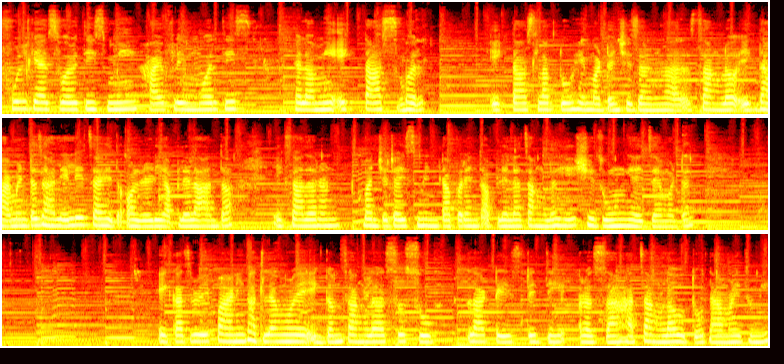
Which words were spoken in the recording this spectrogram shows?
फुल गॅसवरतीच मी हाय फ्लेमवरतीच ह्याला मी एक तासभर एक तास लागतो हे मटण शिजवण्याला चांगलं एक दहा मिनटं झालेलेच आहेत ऑलरेडी आपल्याला आता. एक साधारण पंचेचाळीस मिनटापर्यंत आपल्याला चांगलं हे शिजवून घ्यायचं आहे मटण. एकाच वेळी पाणी घातल्यामुळे एकदम चांगलं असं सूपला टेस्ट येते रस्सा हा चांगला होतो. त्यामुळे तुम्ही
